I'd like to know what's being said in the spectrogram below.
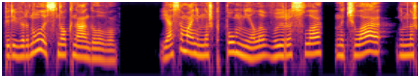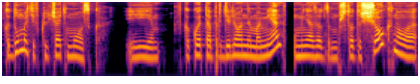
перевернулось с ног на голову. Я сама немножко поумнела, выросла, начала немножко думать и включать мозг. И в какой-то определенный момент у меня тут там что-то щелкнуло.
